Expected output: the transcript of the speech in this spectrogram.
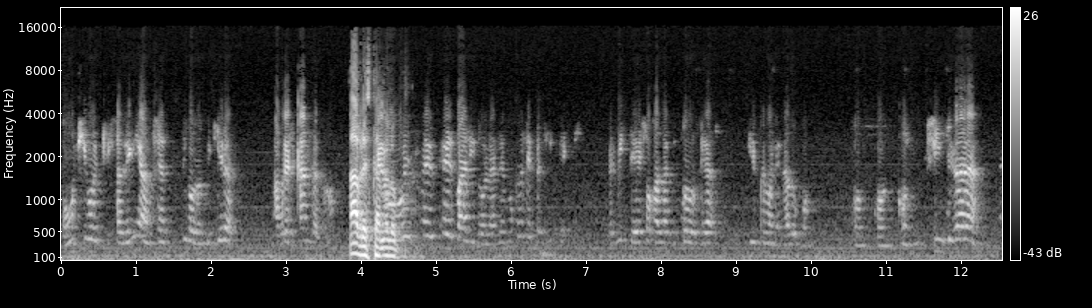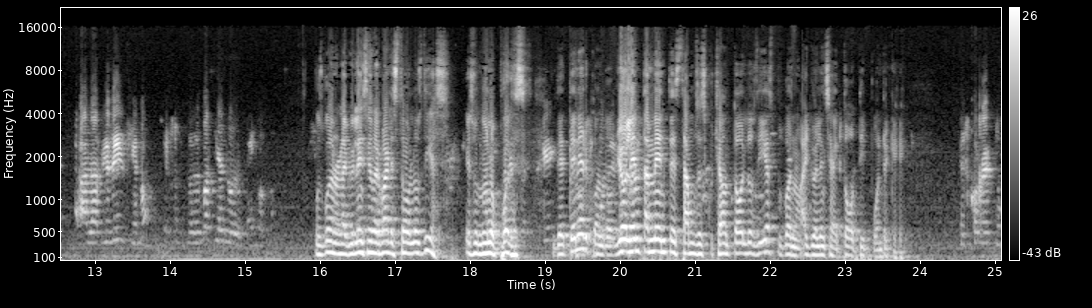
o, un chivo en cristalería, o sea, digo, donde quiera habrá escándalo, ¿no? Habrá escándalo. Es, es, es, válido, la democracia permite, permite eso, ojalá que todo sea siempre manejado con, con, con, con sin llegar a, a, la violencia, ¿no? Eso, lo demás ya es lo de menos, ¿no? Pues bueno, la violencia verbal es todos los días. Eso no lo puedes detener. Cuando violentamente estamos escuchando todos los días, pues bueno, hay violencia de todo tipo, Enrique. Es correcto,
